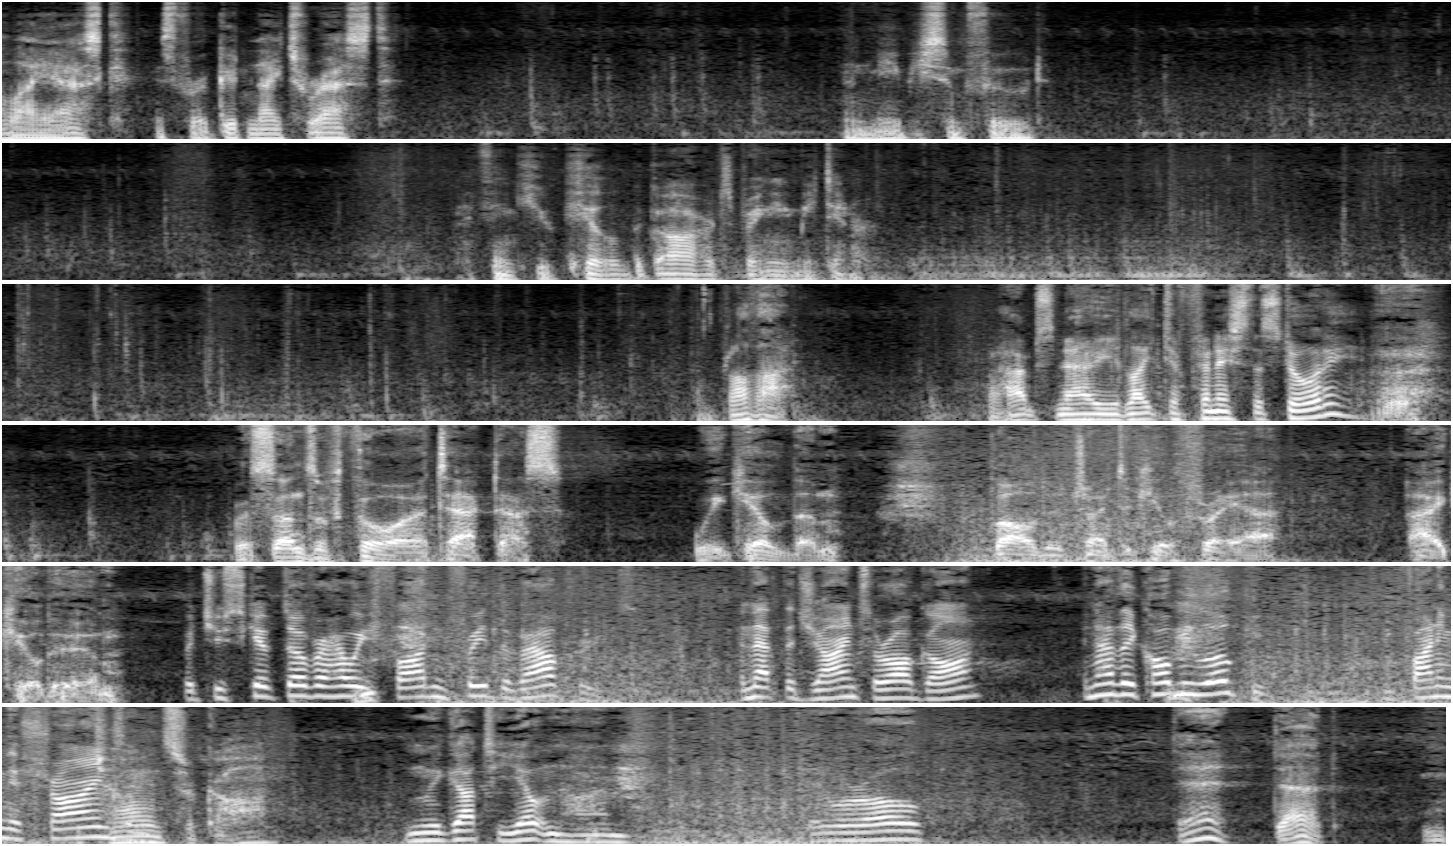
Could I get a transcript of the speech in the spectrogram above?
All I ask is for a good night's rest. And maybe some food. I think you killed the guards bringing me dinner. Brother, perhaps now you'd like to finish the story? The sons of Thor attacked us. We killed them. Baldur tried to kill Freya. I killed him. But you skipped over how we fought and freed the Valkyries. And that the Giants are all gone. And now they called me Loki. And finding the shrines and Giants are gone. when we got to Jotunheim, they were all... dead. Dead. Hmm.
